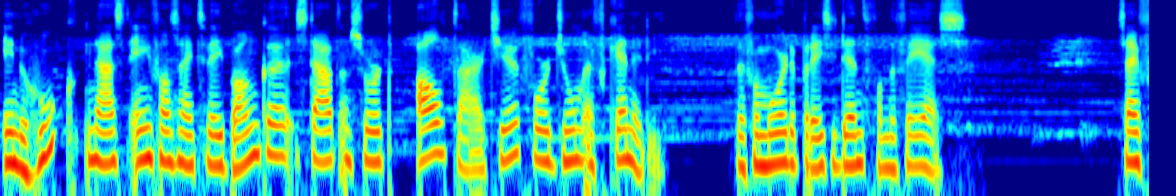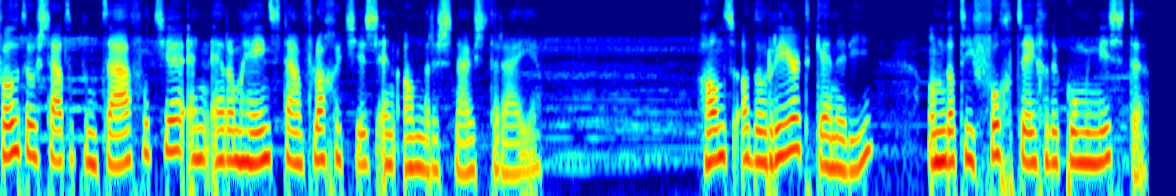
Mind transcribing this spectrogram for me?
In de hoek, naast een van zijn twee banken, staat een soort altaartje voor John F. Kennedy, de vermoorde president van de VS. Zijn foto staat op een tafeltje en eromheen staan vlaggetjes en andere snuisterijen. Hans adoreert Kennedy omdat hij vocht tegen de communisten.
